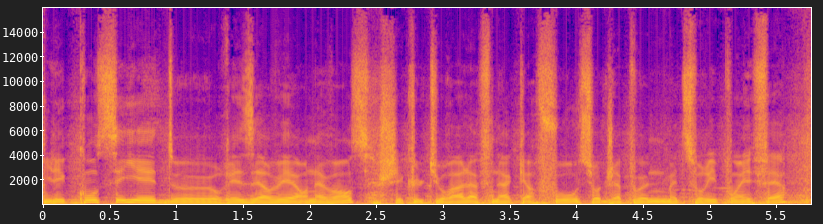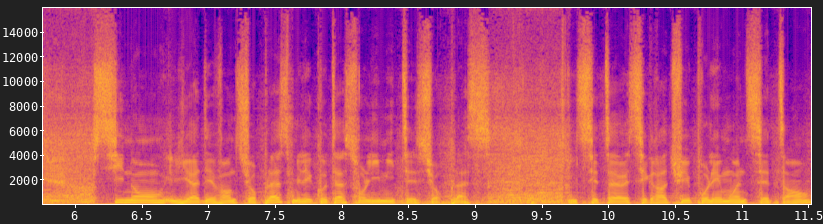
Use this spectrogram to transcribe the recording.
Il est conseillé de réserver en avance chez Cultura, la Fnac, Carrefour ou sur japonmatsuri.fr. Sinon, il y a des ventes sur place, mais les quotas sont limités sur place. C'est euh, gratuit pour les moins de 7 ans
